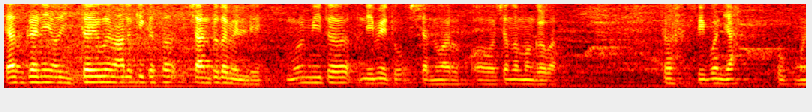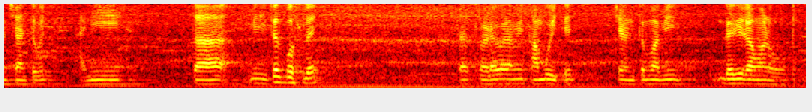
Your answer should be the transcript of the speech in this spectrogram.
त्या ठिकाणी इथं येऊन आलो की कसं शांतता मिळते म्हणून मी इथं नेहमी येतो शनिवार शनिवार मंगळवार. तर तुम्ही पण या. खूप मन शांत होईल. आणि आता मी इथंच बसलो आहे तर थोड्या वेळा आम्ही थांबू इथेच. त्यानंतर मग आम्ही घरी रवाना होतो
